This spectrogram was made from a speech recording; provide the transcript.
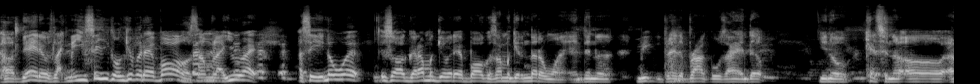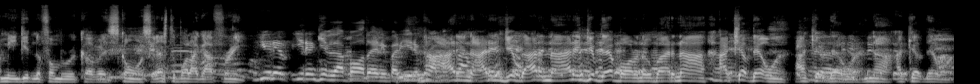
her daddy was like, "Man, you say you gonna give her that ball?" So I'm like, "You're right." I said, "You know what? It's all good. I'm gonna give her that ball because I'm gonna get another one." And then uh, we play the Broncos. I end up, you know, catching the, uh, I mean, getting the fumble recovery and scoring. So that's the ball I got framed. You didn't you didn't give that ball to anybody. You didn't Nah, I didn't. that I didn't give. I didn't. I didn't give that ball to nobody. Nah, I kept that one. I kept that one. Nah, I kept that one.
